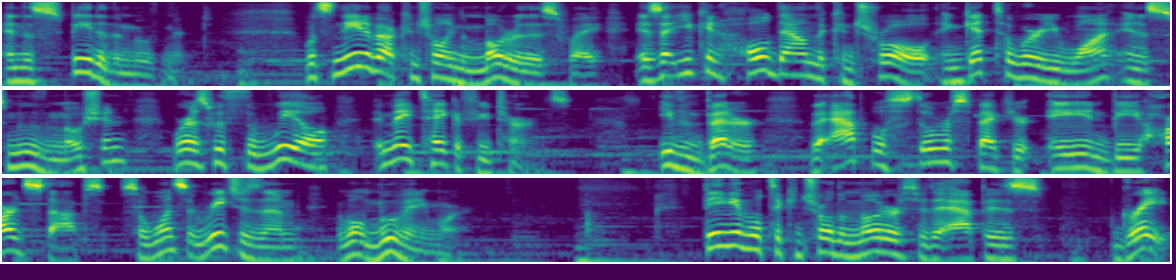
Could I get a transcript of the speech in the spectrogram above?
and the speed of the movement. What's neat about controlling the motor this way is that you can hold down the control and get to where you want in a smooth motion, whereas with the wheel, it may take a few turns. Even better, the app will still respect your A and B hard stops, so once it reaches them, it won't move anymore. Being able to control the motor through the app is great.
